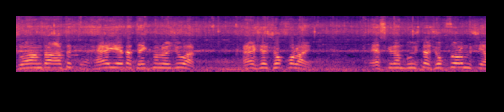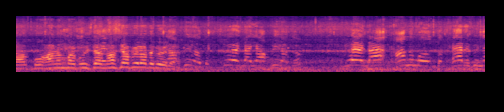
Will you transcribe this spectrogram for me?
şu anda artık her yerde teknoloji var. Her şey çok kolay. Eskiden bu işler çok zormuş ya. Bu hanımlar bu işleri nasıl yapıyorlardı böyle? Yapıyorduk, böyle yapıyorduk. Böyle hanım olduk, herifiyle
